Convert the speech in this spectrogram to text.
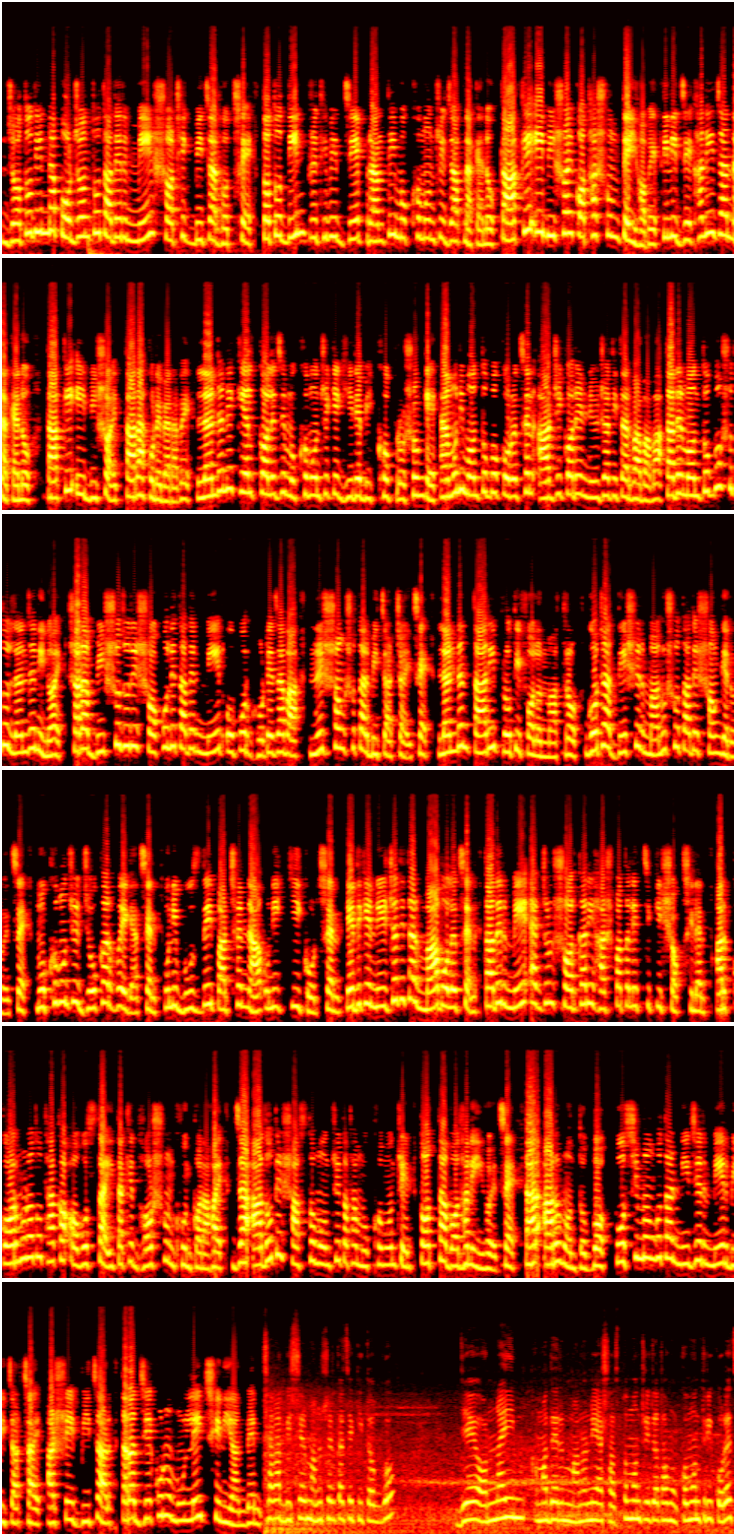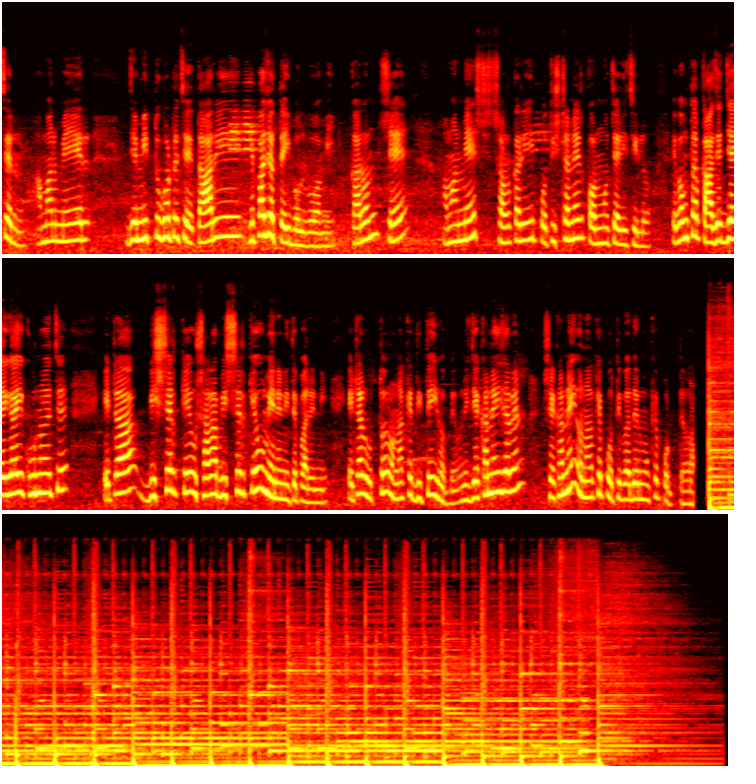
যতদিন না পর্যন্ত তাদের মেয়ের সঠিক বিচার হচ্ছে, ততদিন পৃথিবীর যে প্রান্তেই মুখ্যমন্ত্রী যাক না কেন, তাকে এই বিষয়ে কথা শুনতেই হবে। তিনি যেখানেই যান না কেন, তাকে এই বিষয় তারা করে বেড়াবে। লন্ডনে কেল কলেজে মুখ্যমন্ত্রীকে ঘিরে বিক্ষোভ প্রসঙ্গে এমনই মন্তব্য করেছেন আরজি করের নির্যাতিতার বাবা মা তাদের মন্তব্য শুধু লন্ডনই নয়, সারা বিশ্বজুড়ে সকলে তাদের মেয়ের ওপর ঘটে যাওয়া নৃশংসতার বিচার চাইছে। লন্ডন তারই প্রতিফলন মাত্র। গোটা দেশের মানুষও তাদের সঙ্গে রয়েছে। মুখ্যমন্ত্রী জোকার হয়ে গেছেন। উনি বুঝতেই পারছেন না উনি কি করছেন। এদিকে নির্যাতিতার মা বলেছেন, তাদের মেয়ে একজন সরকারি হাসপাতালের চিকিৎসক ছিলেন আর কর্মরত থাকা অবস্থায় তাকে ধর্ষণ খুন করা হয়, যা আদতে স্বাস্থ্যমন্ত্রী তথা মুখ্যমন্ত্রীর তত্ত্বাবধানেই হয়েছে। তার আরও মন্তব্য, পশ্চিমবঙ্গ তার নিজের মেয়ের বিচার চায়, আর সেই বিচার তারা যে কোনো মূল্যেই ছিনিয়ে আনবেন। সারা বিশ্বের মানুষের কাছে কৃতজ্ঞ। যে অন্যায় আমাদের মাননীয় স্বাস্থ্যমন্ত্রী তথা মুখ্যমন্ত্রী করেছেন, আমার মেয়ের যে মৃত্যু ঘটেছে তারই হেফাজতেই বলব আমি। কারণ সে আমার মেয়ে সরকারি প্রতিষ্ঠানের কর্মচারী ছিল এবং তার কাজের জায়গায় খুন হয়েছে। এটা বিশ্বের কেউ, সারা বিশ্বের কেউ মেনে নিতে পারেনি। এটার উত্তর ওনাকে দিতেই হবে। উনি যেখানেই যাবেন, সেখানেই ওনাকে প্রতিবাদের মুখে পড়তে হবে।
